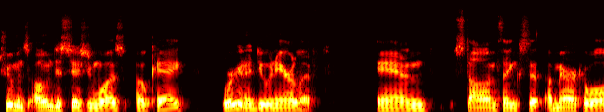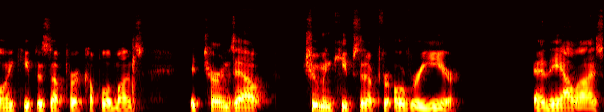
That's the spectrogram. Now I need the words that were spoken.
Truman's own decision was, okay, we're going to do an airlift. And Stalin thinks that America will only keep this up for a couple of months. It turns out Truman keeps it up for over a year, and the Allies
